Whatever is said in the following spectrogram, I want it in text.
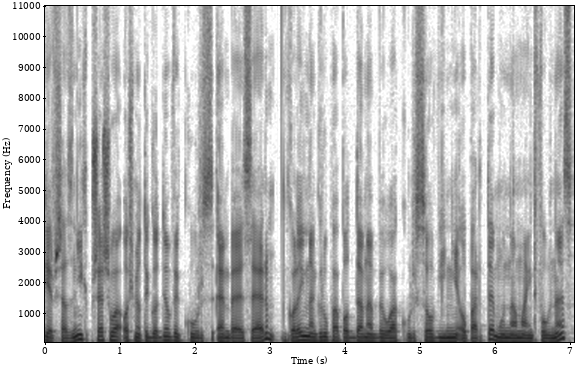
Pierwsza z nich przeszła ośmiotygodniowy kurs MBSR, kolejna grupa poddana była kursowi nieopartemu na mindfulness,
